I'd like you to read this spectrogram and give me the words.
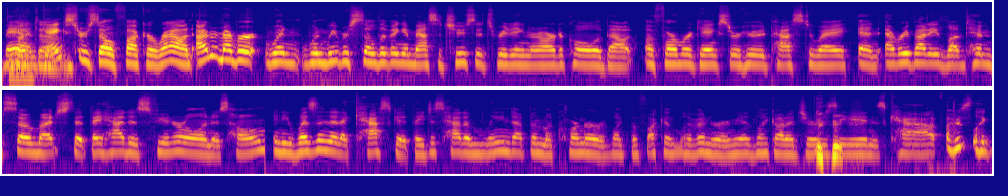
Man, But, um, gangsters don't fuck around. I remember when when we were still living in Massachusetts reading an article about a former gangster who had passed away and everybody loved him so much that they had his funeral in his home and he wasn't in a casket. They just had him leaned up in the corner of like the fucking living room. He had like on a jersey and his cap. I was like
